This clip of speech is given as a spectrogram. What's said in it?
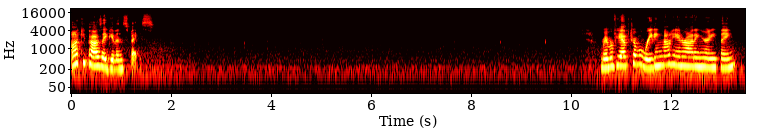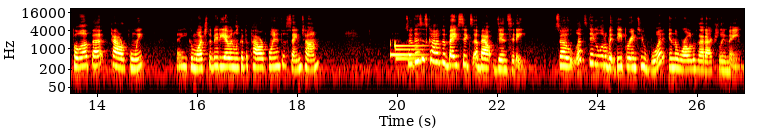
occupies a given space. Remember, if you have trouble reading my handwriting or anything, pull up that PowerPoint. Okay, you can watch the video and look at the PowerPoint at the same time. So this is kind of the basics about density. So let's dig a little bit deeper into what in the world does that actually mean.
